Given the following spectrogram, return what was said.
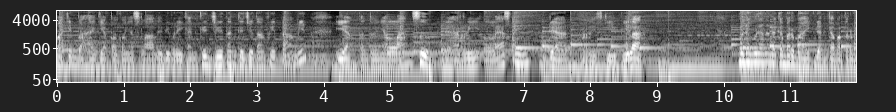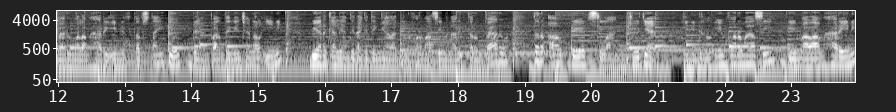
Makin bahagia pokoknya selalu diberikan kejutan-kejutan vitamin yang tentunya langsung dari Lesti dan Rizky Bilar. Mudah-mudahan ada kabar baik dan kabar terbaru malam hari ini tetap stay tune dan pantengin channel ini biar kalian tidak ketinggalan informasi menarik terbaru terupdate selanjutnya. Ini dulu informasi di malam hari ini.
